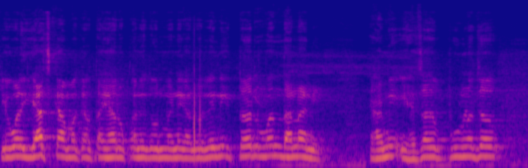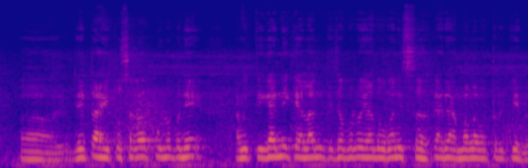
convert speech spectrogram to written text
केवळ याच कामाकरता ह्या लोकांनी दोन महिने घालवले आणि तन मन धनाने आम्ही ह्याचा पूर्ण जो डेटा आहे तो सगळा पूर्णपणे आम्ही तिघांनी केला आणि त्याच्याबरोबर या दोघांनी सहकार्य आम्हाला मात्र केलं.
